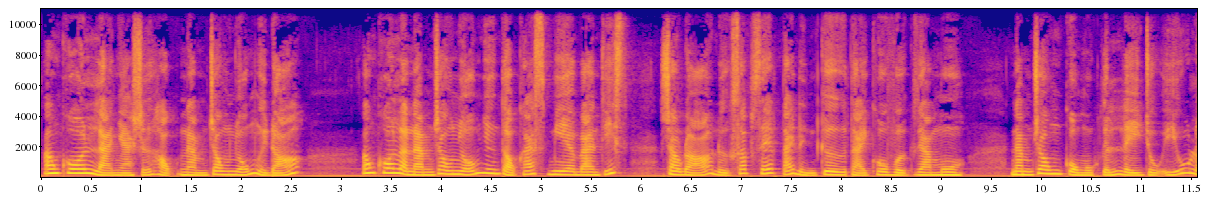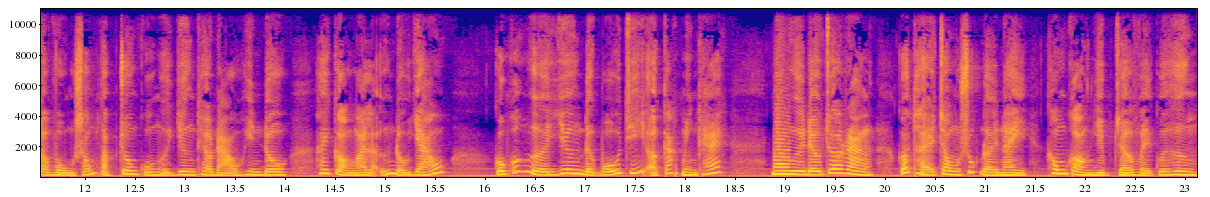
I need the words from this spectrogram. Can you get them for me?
Ông Khôi là nhà sử học nằm trong nhóm người đó – Ông Khôn là nằm trong nhóm dân tộc Kashmir Bantis, sau đó được sắp xếp tái định cư tại khu vực Jammu, nằm trong cùng một tỉnh lỵ chủ yếu là vùng sống tập trung của người dân theo đạo Hindu hay còn gọi là Ấn Độ giáo. Cũng có người dân được bố trí ở các miền khác. Nhiều người đều cho rằng có thể trong suốt đời này không còn dịp trở về quê hương.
